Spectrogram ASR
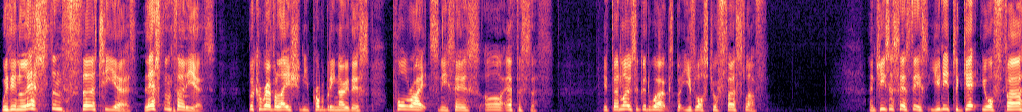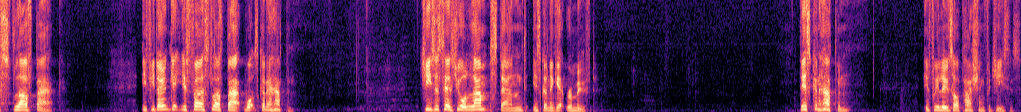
Within less than 30 years, less than 30 years, book of Revelation, you probably know this, Paul writes and he says, Oh, Ephesus, you've done loads of good works, but you've lost your first love. And Jesus says this you need to get your first love back. If you don't get your first love back, what's going to happen? Jesus says your lampstand is going to get removed. This can happen if we lose our passion for Jesus.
